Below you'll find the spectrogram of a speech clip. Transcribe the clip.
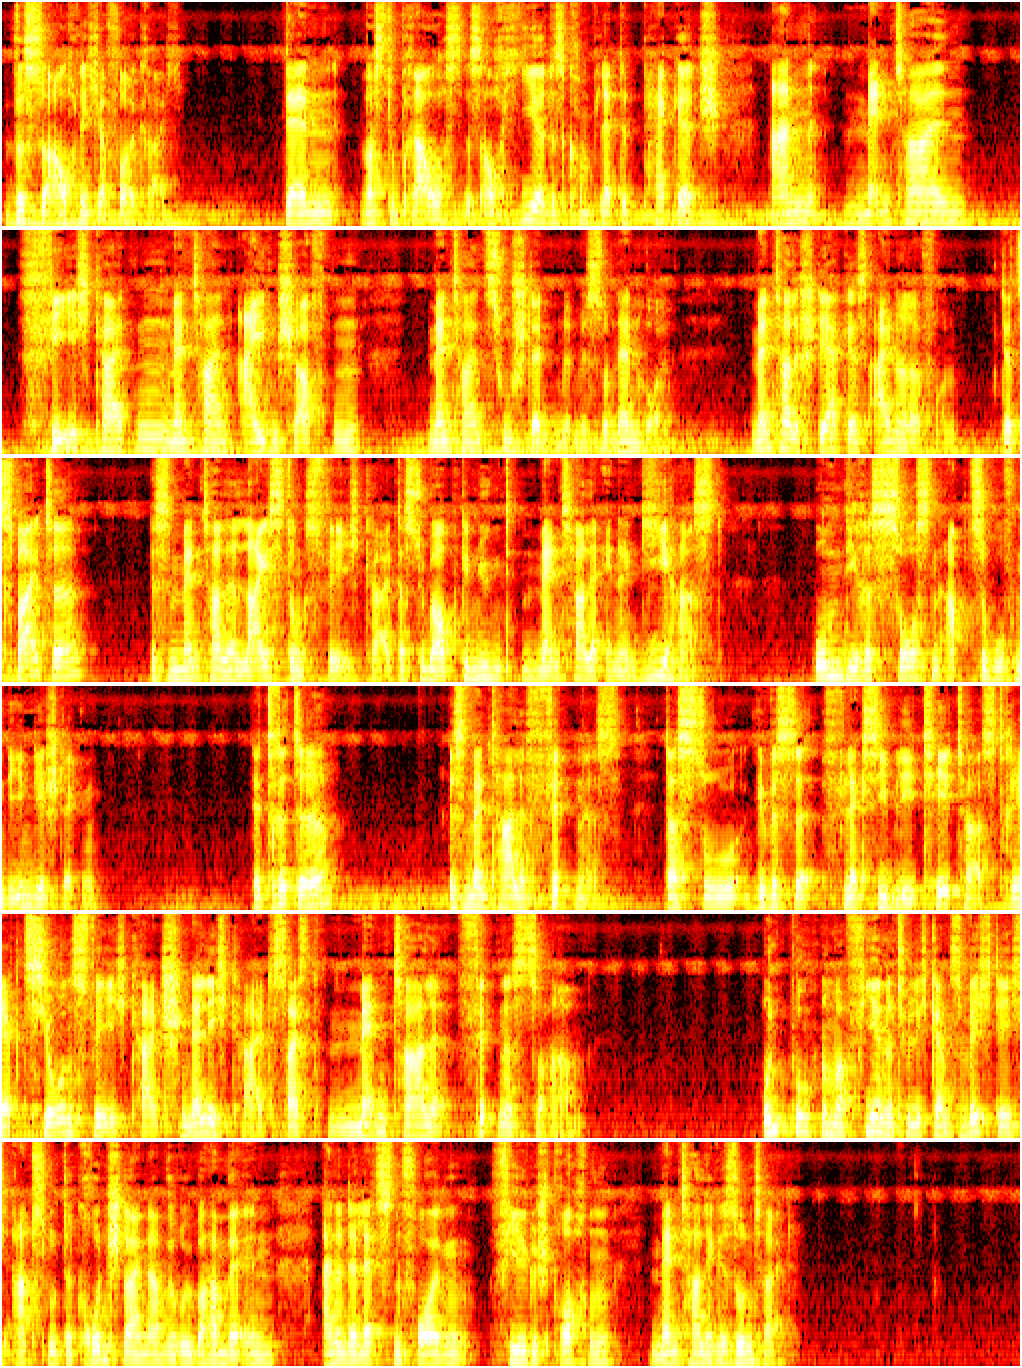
wirst du auch nicht erfolgreich. Denn was du brauchst, ist auch hier das komplette Package an mentalen Fähigkeiten, mentalen Eigenschaften, mentalen Zuständen, wenn wir es so nennen wollen. Mentale Stärke ist einer davon. Der zweite ist mentale Leistungsfähigkeit, dass du überhaupt genügend mentale Energie hast, um die Ressourcen abzurufen, die in dir stecken. Der dritte ist mentale Fitness, dass du gewisse Flexibilität hast, Reaktionsfähigkeit, Schnelligkeit, das heißt mentale Fitness zu haben. Und Punkt Nummer vier natürlich ganz wichtig, absoluter Grundstein, darüber haben wir in einer der letzten Folgen viel gesprochen, mentale Gesundheit.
